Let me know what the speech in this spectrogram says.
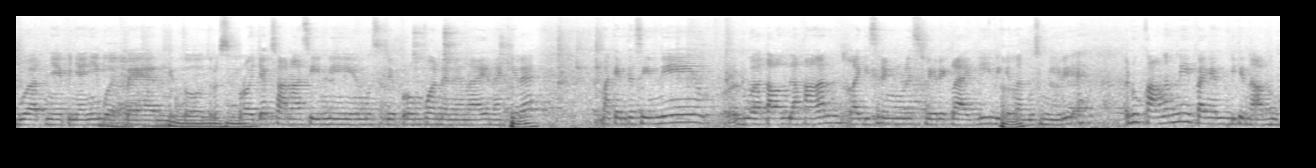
buat nyanyi penyanyi buat band gitu. Hmm, Terus project sana sini musisi perempuan dan lain-lain akhirnya Hmm. Makin ke sini dua tahun belakangan lagi sering nulis lirik lagi bikin Hmm. lagu sendiri eh aduh kangen nih pengen bikin album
